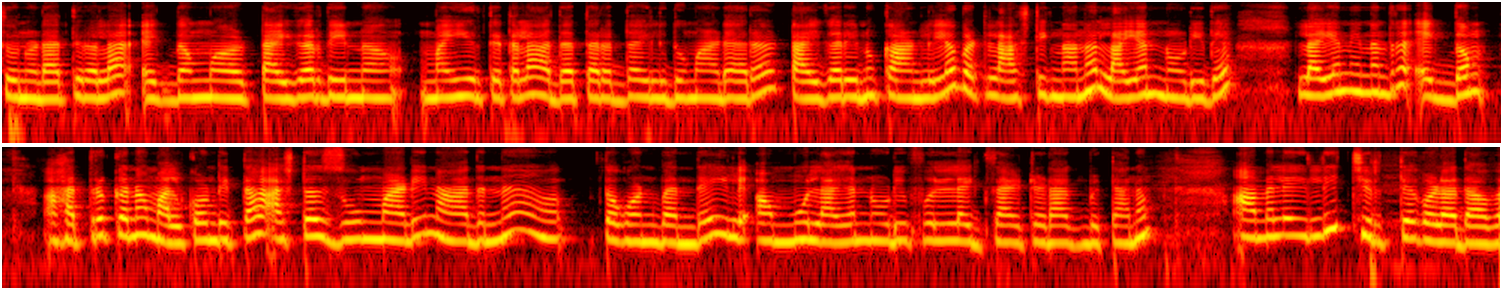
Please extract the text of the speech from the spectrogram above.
ಸೊ ನೋಡಾತಿರಲ್ಲ, ಎಕ್ದಮ್ ಟೈಗರ್ದೇನು ಮೈ ಇರ್ತೈತಲ್ಲ, ಅದೇ ಥರದ್ದ ಇಲ್ಲಿ ಇದು ಮಾಡ್ಯಾರ. ಟೈಗರ್ ಏನೂ ಕಾಣಲಿಲ್ಲ ಬಟ್ ಲಾಸ್ಟಿಗೆ ನಾನು ಲಯನ್ ನೋಡಿದೆ. ಲಯನ್ ಏನಂದ್ರೆ ಎಕ್ದಮ್ ಹತ್ರಕ್ಕನ ಮಲ್ಕೊಂಡಿತ್ತ. ಅಷ್ಟು ಝೂಮ್ ಮಾಡಿ ನಾ ಅದನ್ನು ತೊಗೊಂಡು ಬಂದೆ. ಇಲ್ಲಿ ಅಮ್ಮು ಲಯನ್ ನೋಡಿ ಫುಲ್ ಎಕ್ಸೈಟೆಡ್ ಆಗಿಬಿಟ್ಟಾನ. ಆಮೇಲೆ ಇಲ್ಲಿ ಚಿರತೆಗಳದಾವ.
